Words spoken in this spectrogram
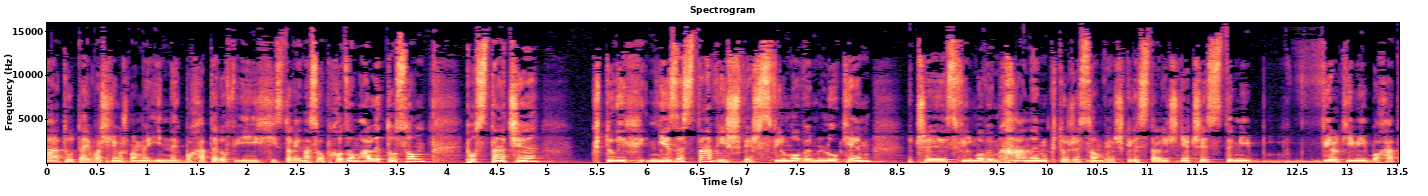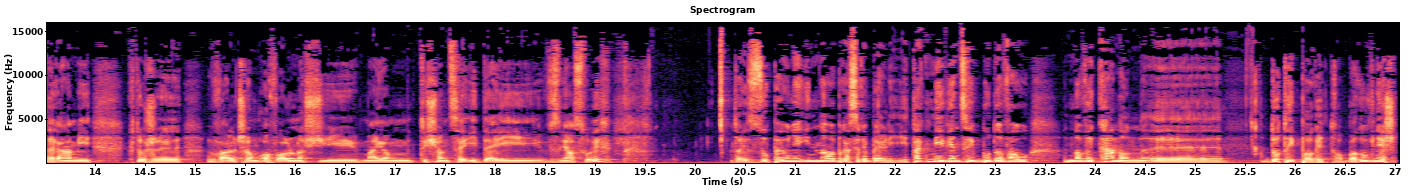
a tutaj właśnie już mamy innych bohaterów i ich historie nas obchodzą, ale to są postacie, których nie zestawisz, wiesz, z filmowym Luke'em, czy z filmowym Hanem, którzy są, wiesz, krystalicznie czystymi, wielkimi bohaterami, którzy walczą o wolność i mają tysiące idei wzniosłych. To jest zupełnie inny obraz rebelii. I tak mniej więcej budował nowy kanon yy, do tej pory to, bo również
